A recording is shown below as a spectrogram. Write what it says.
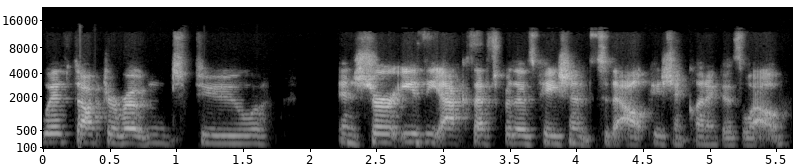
with Dr. Rhoton to ensure easy access for those patients to the outpatient clinic as well.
